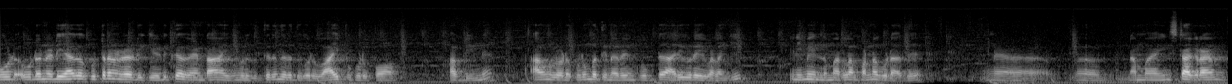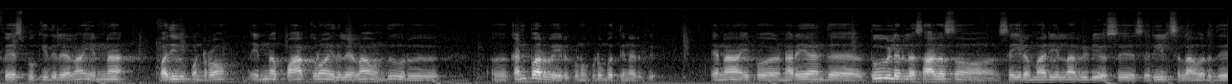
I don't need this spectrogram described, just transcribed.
உட உடனடியாக குற்ற நடவடிக்கை எடுக்க வேண்டாம் இவங்களுக்கு திருந்துறதுக்கு ஒரு வாய்ப்பு கொடுப்போம் அப்படின்னு அவங்களோட குடும்பத்தினரையும் கூப்பிட்டு அறிவுரை வழங்கி இனிமேல் இந்த மாதிரிலாம் பண்ணக்கூடாது. நம்ம இன்ஸ்டாகிராம் ஃபேஸ்புக் இதிலெல்லாம் என்ன பதிவு பண்ணுறோம் என்ன பார்க்குறோம் இதிலெல்லாம் வந்து ஒரு கண்பார்வை கண் பார்வை இருக்கணும் குடும்பத்தினருக்கு. ஏன்னா இப்போ நிறைய இந்த டூ வீலரில் சாகசம் செய்கிற மாதிரி எல்லாம் வீடியோஸு ரீல்ஸ் எல்லாம் வருது.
